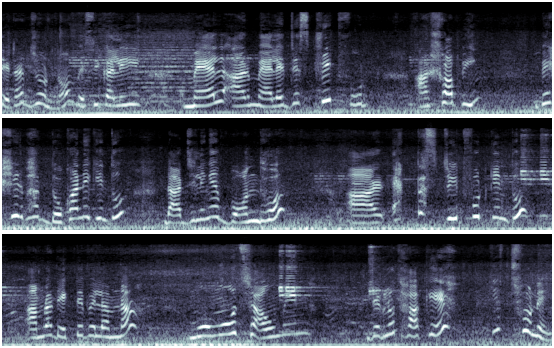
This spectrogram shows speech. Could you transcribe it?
যেটার জন্য বেসিক্যালি ম্যাল আর ম্যালের যে স্ট্রিট ফুড আর শপিং বেশিরভাগ দোকানে কিন্তু দার্জিলিংয়ে বন্ধ। আর একটা স্ট্রিট ফুড কিন্তু আমরা দেখতে পেলাম না, মোমো, চাউমিন যেগুলো থাকে, কিচ্ছু নেই।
